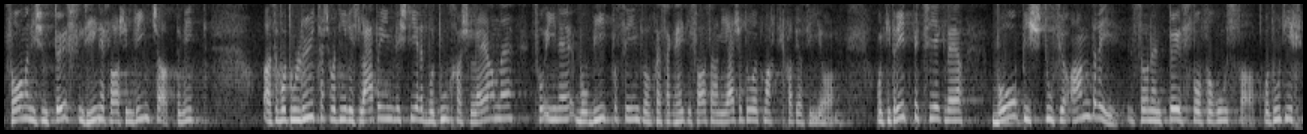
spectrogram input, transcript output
Vorne ist ein Töff und hinten fährst du im Windschatten mit. Also, wo du Leute hast, die dir ins Leben investieren, wo du kannst lernen von ihnen, die weiter sind, wo du sagen, hey, die Phase habe ich auch schon durchgemacht, ich kann dir das einordnen. Und die dritte Beziehung wäre, wo bist du für andere so ein Töff, der vorausfährt, wo du dich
